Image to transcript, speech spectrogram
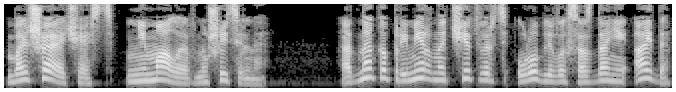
Большая часть, немалая, внушительная. Однако примерно четверть уродливых созданий Айда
